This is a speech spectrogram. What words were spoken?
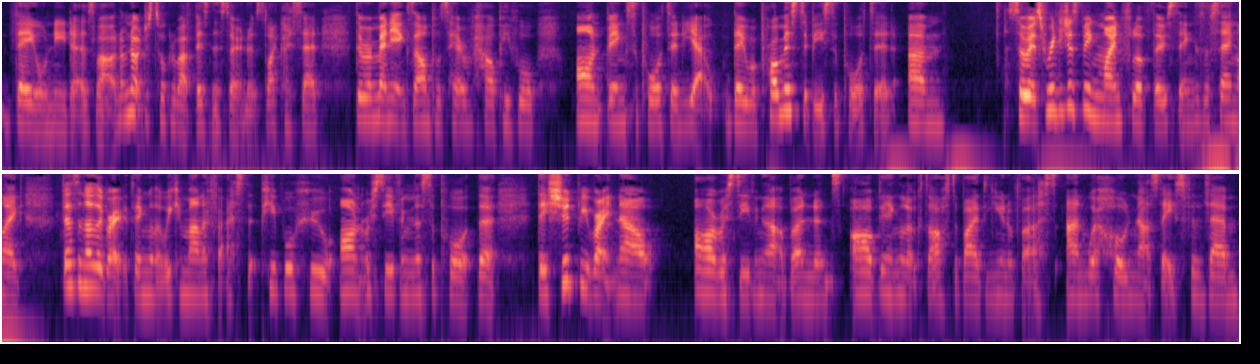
they all need it as well. And I'm not just talking about business owners, like I said, there are many examples here of how people aren't being supported, yet they were promised to be supported. Um, so it's really just being mindful of those things of saying like there's another great thing that we can manifest that people who aren't receiving the support that they should be right now are receiving that abundance are being looked after by the universe and we're holding that space for them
